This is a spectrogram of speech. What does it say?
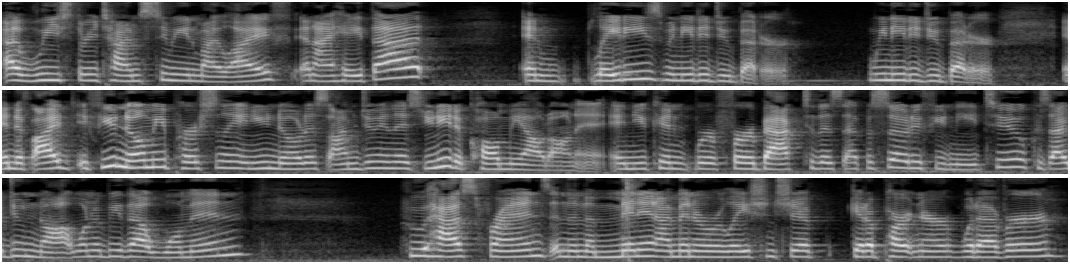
at least three times to me in my life, and I hate that. And ladies, we need to do better. We need to do better. And if I if you know me personally and you notice I'm doing this, you need to call me out on it. And you can refer back to this episode if you need to because I do not want to be that woman who has friends and then the minute I'm in a relationship, get a partner, whatever,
